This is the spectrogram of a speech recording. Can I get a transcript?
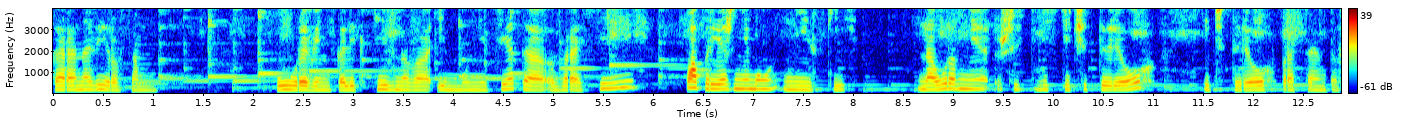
коронавирусом. Уровень коллективного иммунитета в России – по-прежнему низкий, на уровне 64,4%.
